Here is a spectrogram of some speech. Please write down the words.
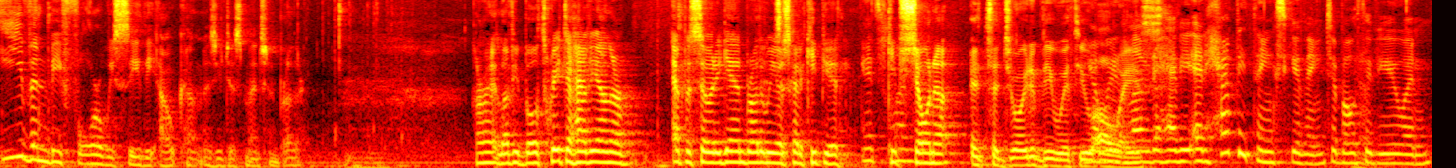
even before we see the outcome, as you just mentioned, brother. All right, love you both. Great to have you on our episode again, brother. We just got to keep you It's keep fun. showing up. It's a joy to be with you Yeah, always. we'd love to have you. And happy Thanksgiving to both of you and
